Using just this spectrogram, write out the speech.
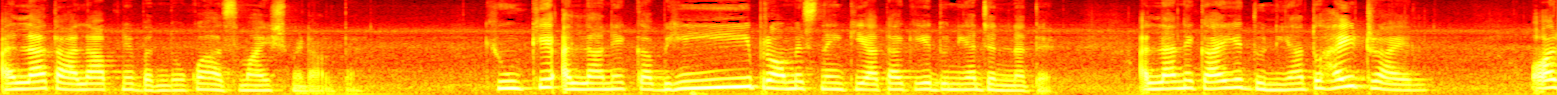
اللہ تعالیٰ اپنے بندوں کو آزمائش میں ڈالتا ہے۔ کیونکہ اللہ نے کبھی پرومس نہیں کیا تھا کہ یہ دنیا جنت ہے۔ اللہ نے کہا یہ دنیا تو ہے ہی ٹرائل اور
